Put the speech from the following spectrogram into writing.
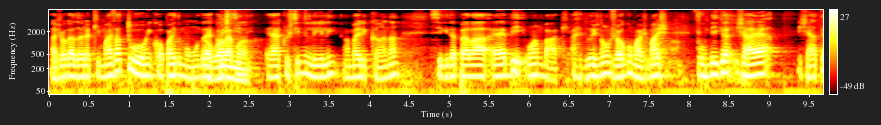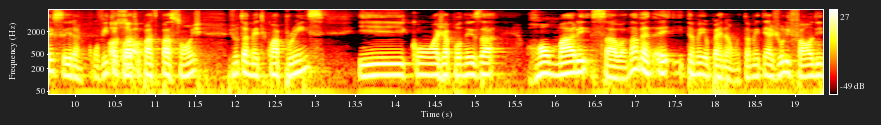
A jogadora que mais atuou em Copas do Mundo é a, Christine, é a Christine Lilly, americana, seguida pela Abby Wambach. As duas não jogam mais, mas Formiga já é, já é a terceira, com 24 Ó, só- participações, juntamente com a Prince e com a japonesa Romari Sawa. Na verdade, e, e também, eu perdão, também tem a Julie Found,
